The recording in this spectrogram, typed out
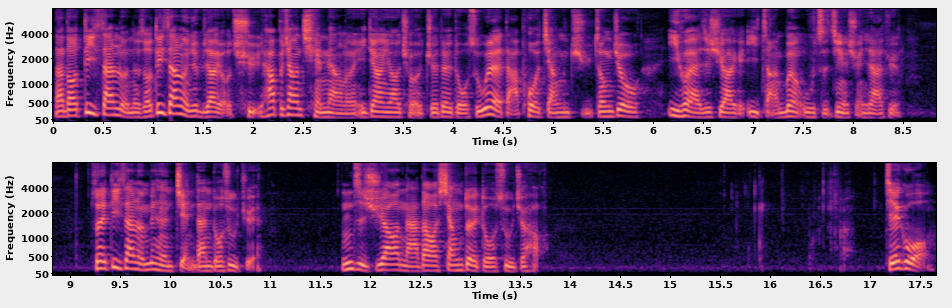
那到第三轮的时候，第三轮就比较有趣，它不像前两轮一定要要求绝对多数，为了打破僵局，终究议会还是需要一个议长，不能无止境的选下去。所以第三轮变成简单多数决，你只需要拿到相对多数就好。结果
